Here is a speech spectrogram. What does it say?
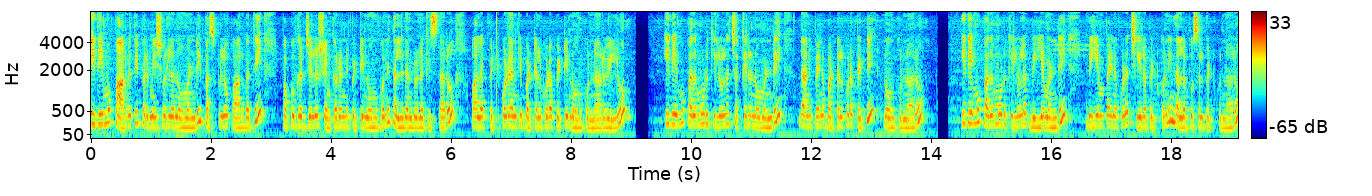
ఇదేమో పార్వతి పరమేశ్వర్ల నోమండి. పసుపులో పార్వతి పప్పు గర్జల్లో శంకరుణ్ణి పెట్టి నోముకొని తల్లిదండ్రులకు ఇస్తారు. వాళ్ళకి పెట్టుకోవడానికి బట్టలు కూడా పెట్టి నోముకున్నారు వీళ్ళు. ఇదేమో పదమూడు కిలోల చక్కెర నోమండి. దానిపైన బట్టలు కూడా పెట్టి నోముకున్నారు. ఇదేమో పదమూడు కిలోల బియ్యం అండి. బియ్యం పైన కూడా చీర పెట్టుకొని నల్లపూసలు పెట్టుకున్నారు.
